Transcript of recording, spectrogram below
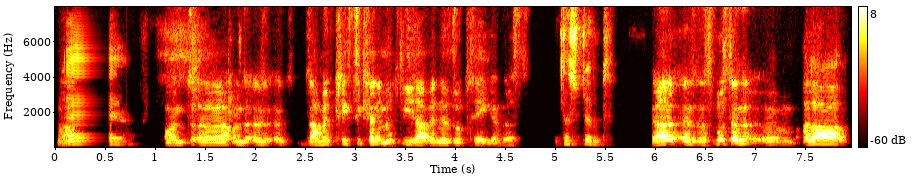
Ja. Ja, ja, Und, äh, und äh, damit kriegst du keine Mitglieder, wenn du so träge bist. das stimmt. Ja, also das muss dann ähm, aller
